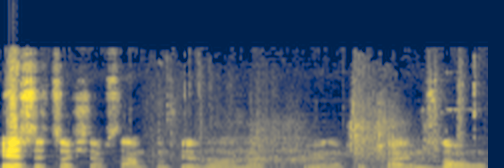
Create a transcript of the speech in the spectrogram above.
Jeszcze coś tam stamtąd pierdolone. Chuj napieprzałem z dołu.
